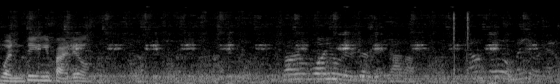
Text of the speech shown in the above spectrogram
稳定一百六。超声波用的是哪家的？然后说我们有两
